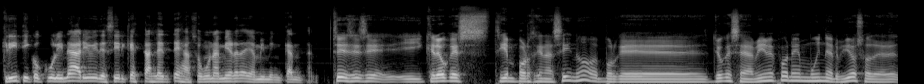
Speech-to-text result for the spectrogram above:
crítico culinario y decir que estas lentejas son una mierda y a mí me encantan. Sí, sí, sí. Y creo que es 100% así, ¿no? Porque, yo qué sé, a mí me pone muy nervioso. De,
